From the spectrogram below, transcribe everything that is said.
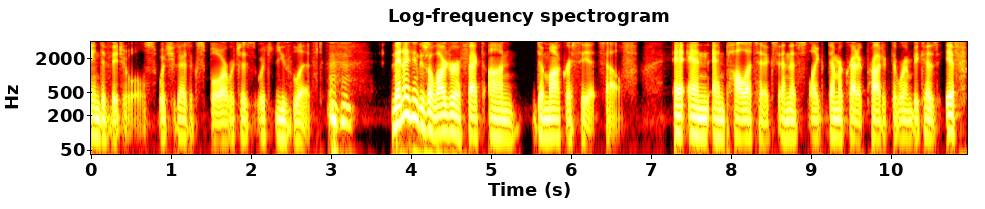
individuals, which you guys explore, which is which you've lived mhm. then I think there's a larger effect on democracy itself and, and and politics and this like democratic project that we're in because if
